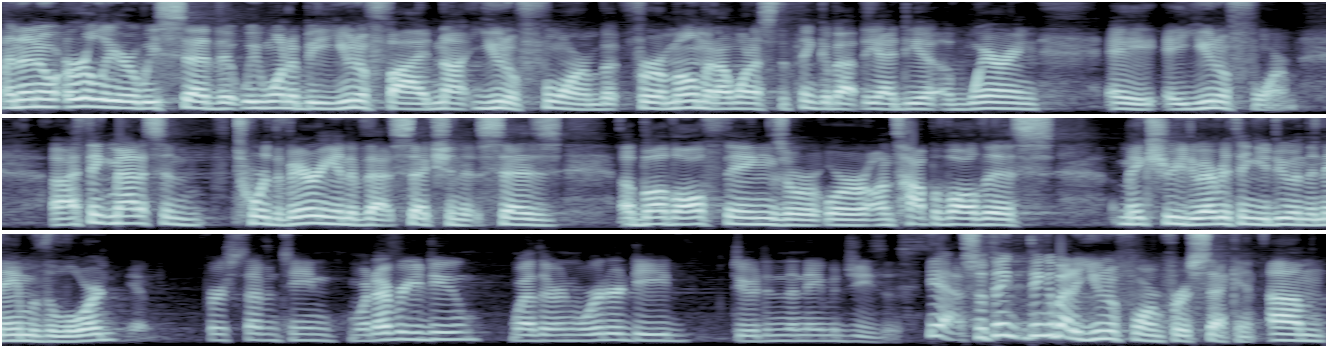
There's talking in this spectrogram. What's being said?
And I know earlier we said that we want to be unified, not uniform, but for a moment I want us to think about the idea of wearing a, a uniform. Uh, I think Madison, toward the very end of that section, it says, above all things or, or on top of all this, make sure you do everything you do in the name of the Lord. Yep. Verse 17, whatever you do, whether in word or deed, do it in the name of Jesus. Yeah, so think, think about a uniform for a second. Um,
